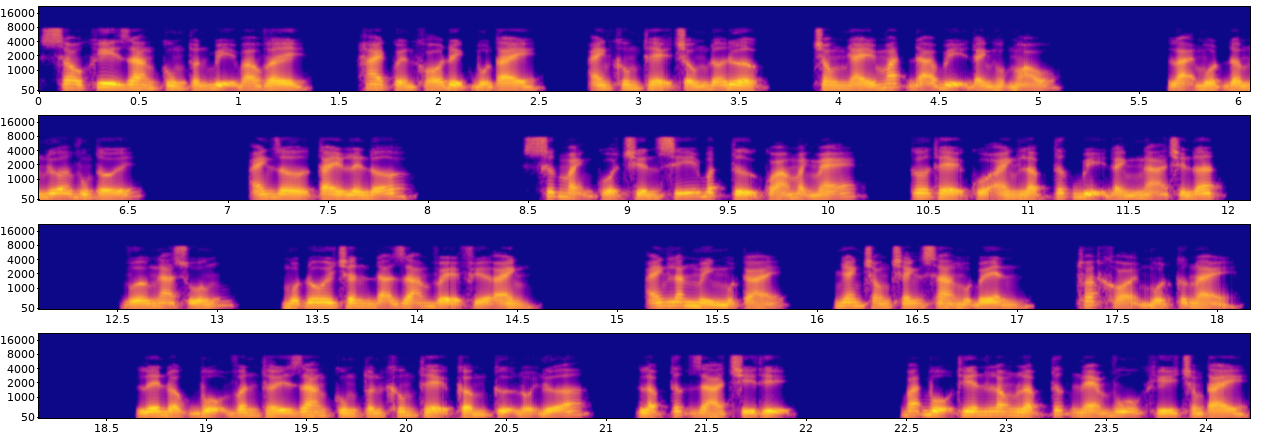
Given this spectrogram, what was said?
Sau khi giang cung tuấn bị bao vây, hai quyền khó địch bốn tay, anh không thể chống đỡ được, trong nháy mắt đã bị đánh hộp máu. Lại một đấm nữa vung tới. Anh giơ tay lên đỡ. Sức mạnh của chiến sĩ bất tử quá mạnh mẽ, cơ thể của anh lập tức bị đánh ngã trên đất. Vừa ngã xuống, một đôi chân đã giam về phía anh. Anh lăn mình một cái, nhanh chóng tránh sang một bên, thoát khỏi một cước này. Lên độc bộ vân thấy giang cung tuấn không thể cầm cự nổi nữa, lập tức ra chỉ thị. Bát bộ thiên long lập tức ném vũ khí trong tay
